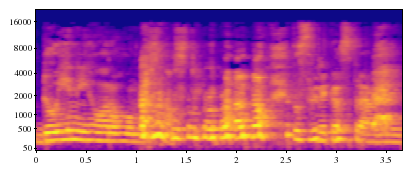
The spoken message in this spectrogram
do jiného rohu místnosti. ano, to si řekla správně.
